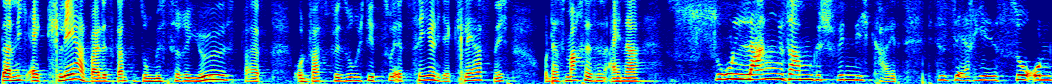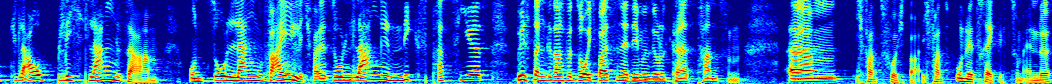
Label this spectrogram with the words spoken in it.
dann nicht erklärt, weil das Ganze so mysteriös bleibt. Und was versuche ich dir zu erzählen? Ich erkläre es nicht. Und das macht es in einer so langsamen Geschwindigkeit. Diese Serie ist so unglaublich langsam und so langweilig, weil so lange nichts passiert, bis dann gesagt wird, so, ich war jetzt in der Dimension, ich kann jetzt tanzen. Ähm, ich fand es furchtbar. Ich fand es unerträglich zum Ende.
